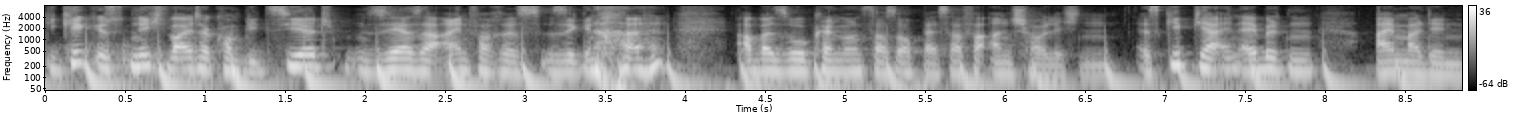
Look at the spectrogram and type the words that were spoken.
Die Kick ist nicht weiter kompliziert, ein sehr, sehr einfaches Signal, aber so können wir uns das auch besser veranschaulichen. Es gibt ja in Ableton einmal den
